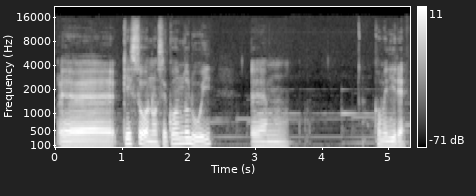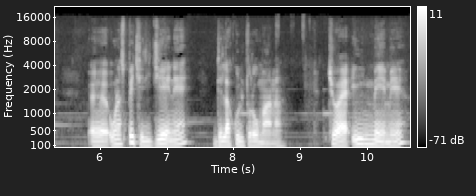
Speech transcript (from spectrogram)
eh, che sono secondo lui, ehm, come dire, eh, una specie di gene della cultura umana. Cioè il meme,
